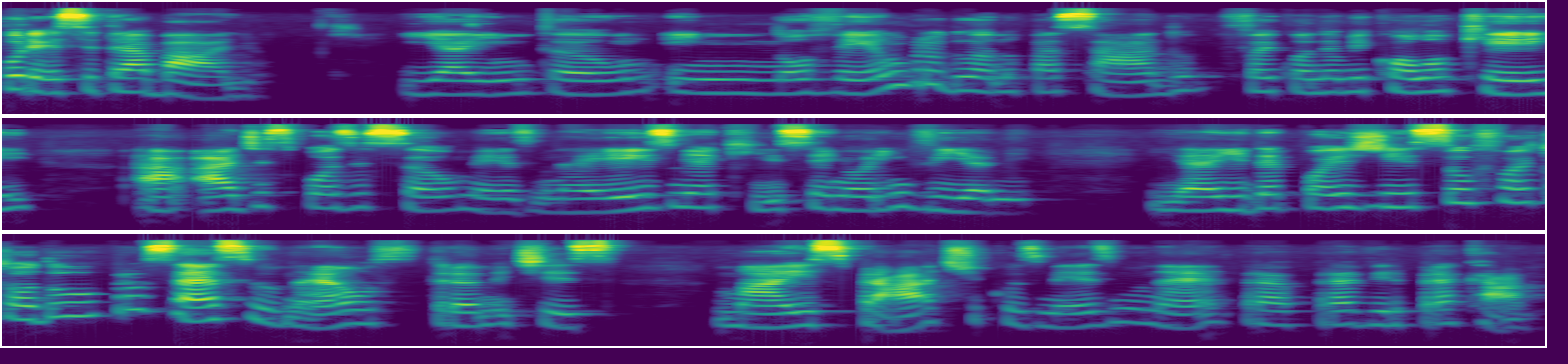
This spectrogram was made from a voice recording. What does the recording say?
por esse trabalho. E aí, então, em novembro do ano passado, foi quando eu me coloquei à, à disposição mesmo, né? Eis-me aqui, Senhor, envia-me. E aí, depois disso, foi todo o processo, né? Os trâmites mais práticos mesmo, né? Para vir para cá.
